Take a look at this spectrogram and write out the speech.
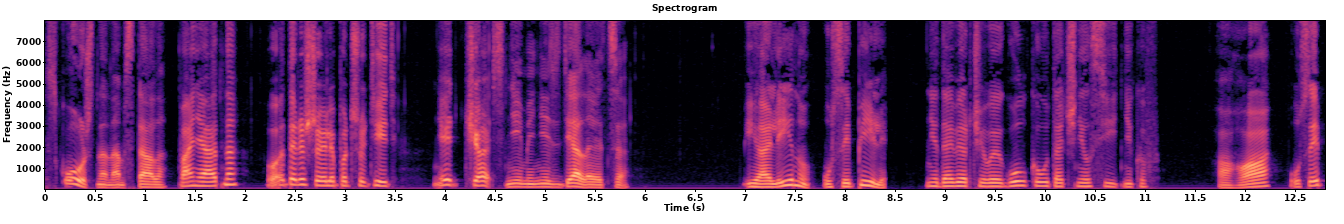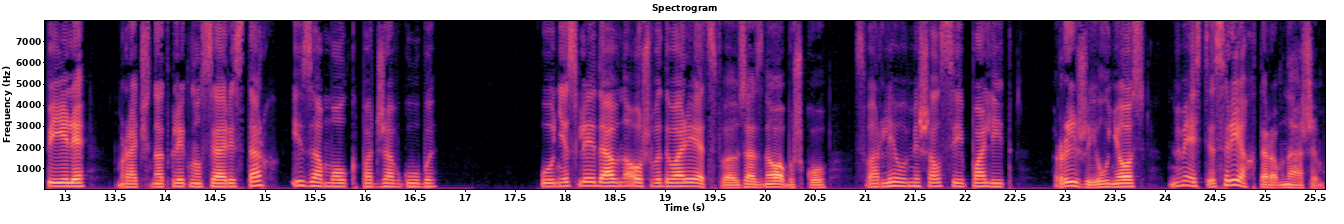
«Скучно нам стало, понятно? Вот и решили подшутить. Ничего с ними не сделается». «И Алину усыпили», — недоверчивая гулко уточнил Ситников. «Ага, усыпили», — мрачно откликнулся Аристарх и замолк, поджав губы. «Унесли давно уж во дворец твою зазнобушку», — сварливо вмешался Ипполит. «Рыжий унес вместе с рехтором нашим.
